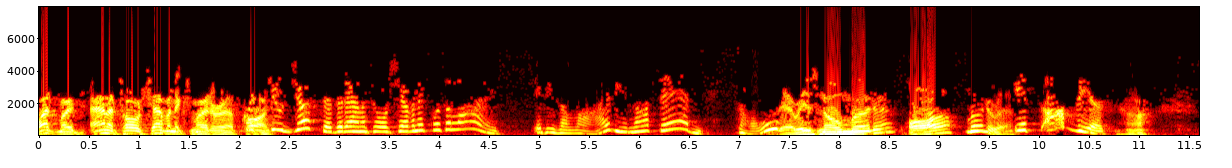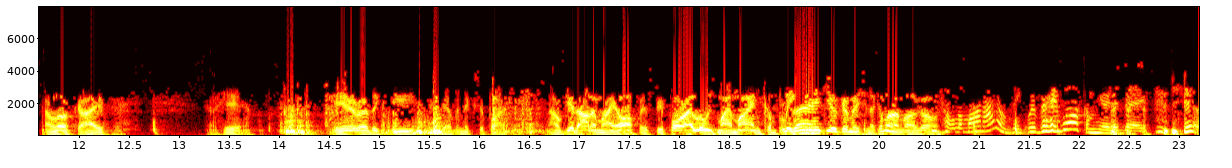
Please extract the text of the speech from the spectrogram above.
What murder? Anatole Chevenik's murderer, of course. But you just said that Anatole Chevenik was alive. If he's alive, he's not dead. So? There is no murder or murderer. It's obvious. Oh. Now, look, I've. Uh, here. Here are the keys to Chevenik's apartment. Now get out of my office before I lose my mind completely. Thank you, Commissioner. Come on, Margot. No, Lamont, I don't think we're very welcome here today. yeah,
